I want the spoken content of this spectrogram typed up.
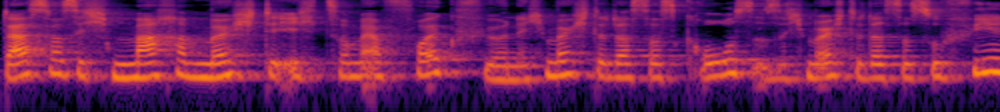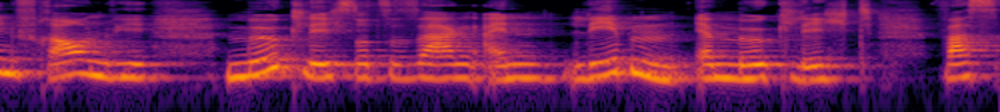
das, was ich mache, möchte ich zum Erfolg führen. Ich möchte, dass das groß ist. Ich möchte, dass das so vielen Frauen wie möglich sozusagen ein Leben ermöglicht, was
